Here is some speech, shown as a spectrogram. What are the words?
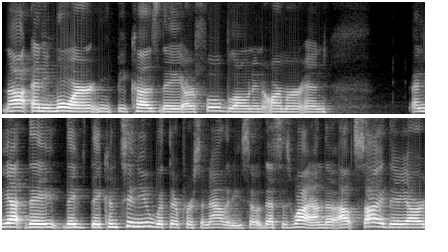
not anymore because they are full blown in armor and and yet they they they continue with their personality so this is why on the outside they are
